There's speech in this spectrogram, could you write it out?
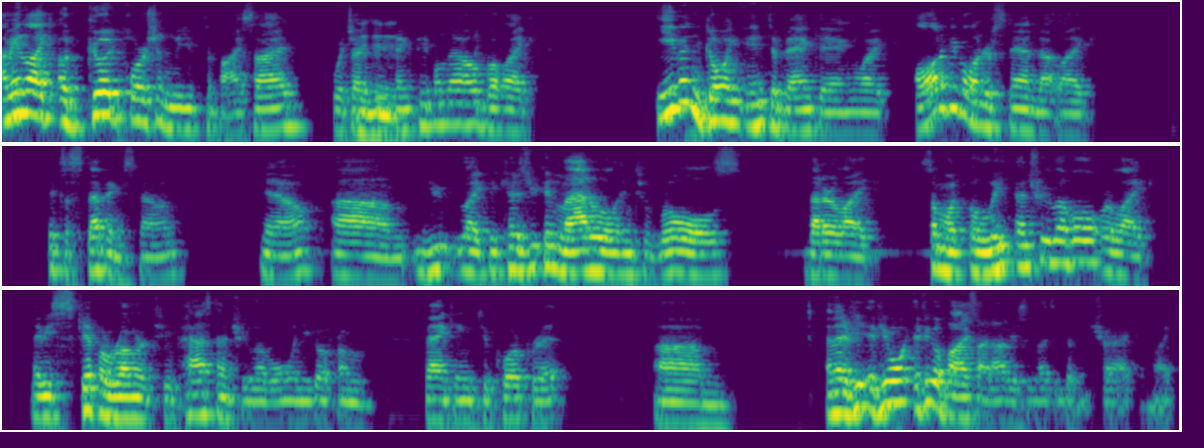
I mean, like a good portion leave to buy side, which I do Mhm. think people know, but like even going into banking, like a lot of people understand that like it's a stepping stone, you know, um, you like because you can lateral into roles that are like somewhat elite entry level or like maybe skip a rung or two past entry level when you go from banking to corporate. Um, and then if you if you want if you go buy side, obviously that's a different track and like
